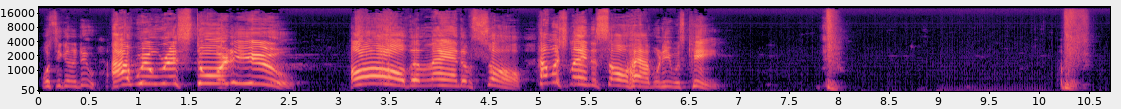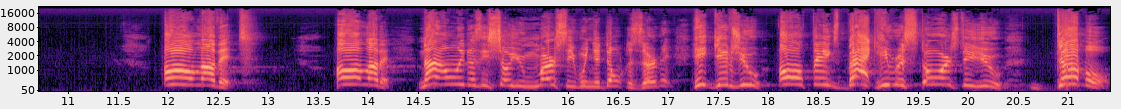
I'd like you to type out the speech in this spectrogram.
what's he going to do? I will restore to you all the land of Saul. How much land did Saul have when he was king? all of it. All of it. Not only does he show you mercy when you don't deserve it, he gives you all things back. He restores to you double.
